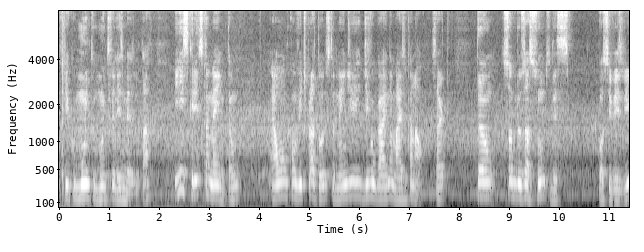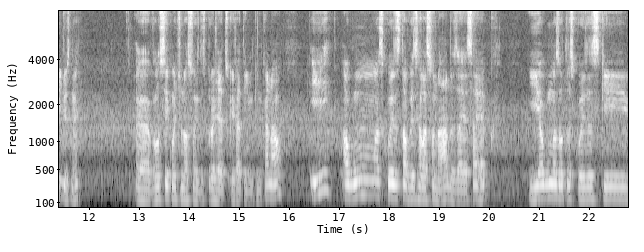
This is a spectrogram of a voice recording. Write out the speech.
fico muito, muito feliz mesmo, tá? E inscritos também, então é um convite para todos também de divulgar ainda mais o canal, certo? Então, sobre os assuntos desses possíveis vídeos, né? Uh, vão ser continuações dos projetos que eu já tenho aqui no canal e algumas coisas talvez relacionadas a essa época e algumas outras coisas que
